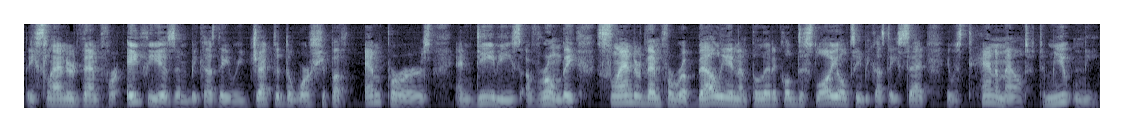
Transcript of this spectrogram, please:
They slandered them for atheism because they rejected the worship of emperors and deities of Rome. They slandered them for rebellion and political disloyalty because they said it was tantamount to mutiny.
